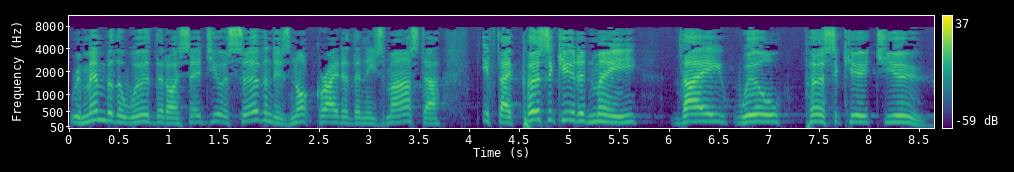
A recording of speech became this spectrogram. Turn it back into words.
Remember the word that I said to you, a servant is not greater than his master. If they persecuted me, they will persecute you.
